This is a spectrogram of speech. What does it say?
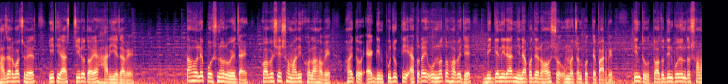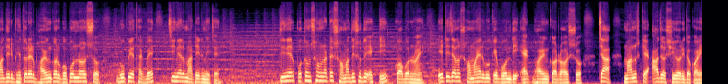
হাজার বছরের ইতিহাস চিরতরে হারিয়ে যাবে। তাহলে প্রশ্ন রয়ে যায়, কবে সেই সমাধি খোলা হবে? হয়তো একদিন প্রযুক্তি এতটাই উন্নত হবে যে বিজ্ঞানীরা নিরাপদে রহস্য উন্মোচন করতে পারবেন। কিন্তু ততদিন পর্যন্ত সমাধির ভেতরের ভয়ঙ্কর গোপন রহস্য গুপিয়ে থাকবে চীনের মাটির নিচে। চীনের প্রথম সম্রাটের সমাধি শুধু একটি কবর নয়, এটি যেন সময়ের বুকে বন্দি এক ভয়ঙ্কর রহস্য যা মানুষকে আজও শিহরিত করে।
